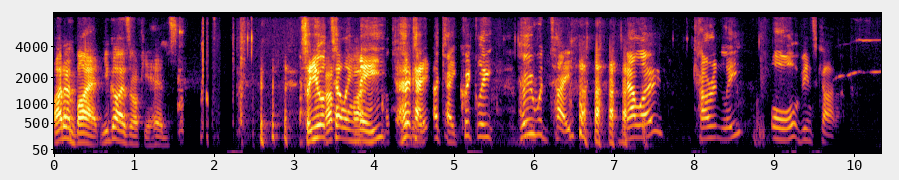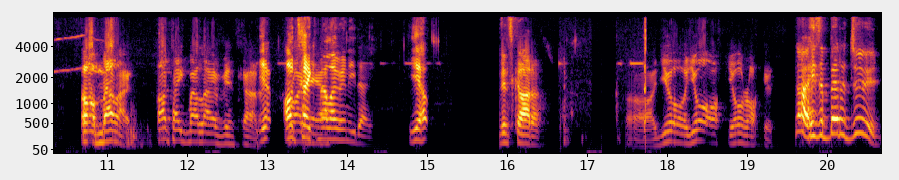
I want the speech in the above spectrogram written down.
I don't buy it. You guys are off your heads. So you're That's telling me, okay, okay, quickly, who would take Melo currently or Vince Carter? oh, Melo. I'll take Melo and Vince Carter. Yep, I'd Right take now. Melo any day. Yep. Vince Carter. Oh, you're you're off your rockers. No, he's a better dude.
